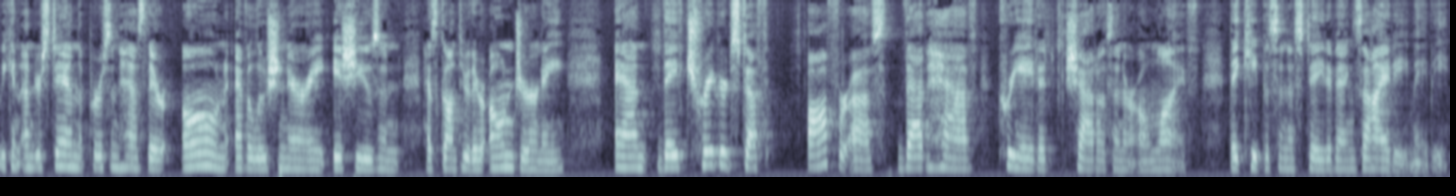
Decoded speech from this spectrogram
we can understand the person has their own evolutionary issues and has gone through their own journey and they've triggered stuff off for us that have created shadows in our own life. They keep us in a state of anxiety, maybe.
